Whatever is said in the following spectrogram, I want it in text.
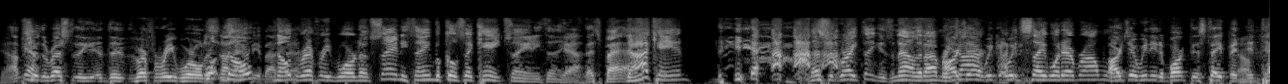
Yeah, I'm Yeah. sure the rest of the the referee world Well, is not no, happy about no, that. No, the referee world doesn't say anything because they can't say anything. Yeah, that's bad. Now I can. That's the great thing is now that I'm RJ, retired, we we can- can, we I can say whatever I want. RJ, we need to mark this tape and, and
